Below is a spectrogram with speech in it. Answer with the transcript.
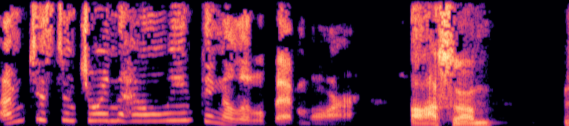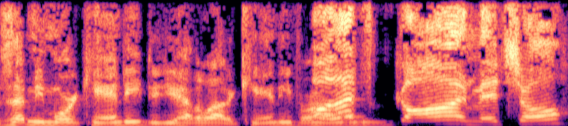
I'm just enjoying the Halloween thing a little bit more. Awesome. Does that mean more candy? Did you have a lot of candy for Oh, Halloween? that's gone, Mitchell.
